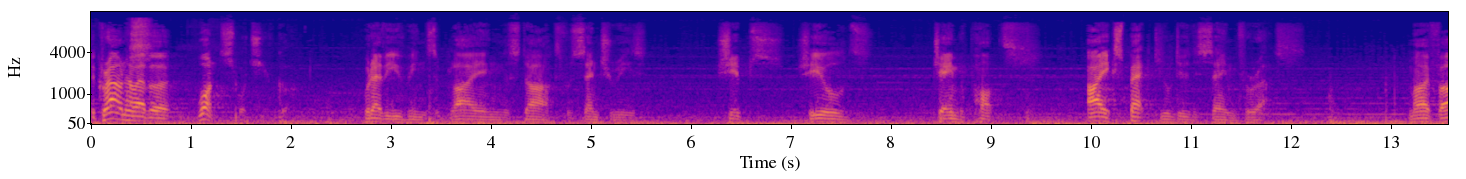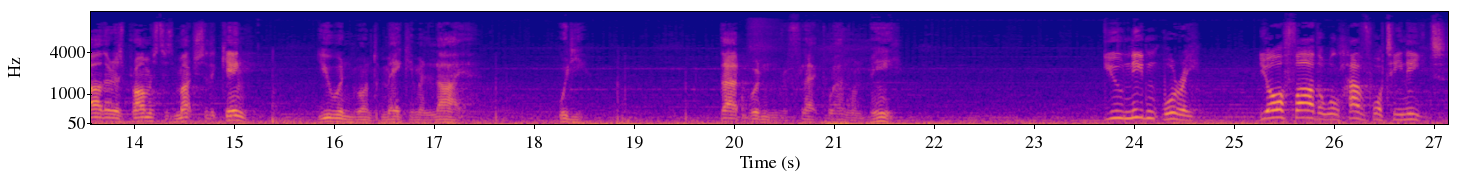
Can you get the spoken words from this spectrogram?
The Crown, however, wants what you've got. Whatever you've been supplying the Starks for centuries. Ships, shields, chamber pots. I expect you'll do the same for us. My father has promised as much to the king. You wouldn't want to make him a liar, would you? That wouldn't reflect well on me. you needn't worry. Your father will have what he needs.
